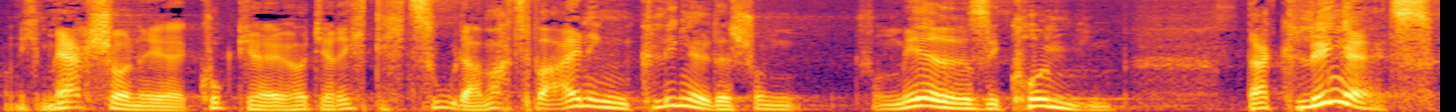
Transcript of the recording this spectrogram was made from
Und ich merke schon, ihr guckt ja, ihr hört ja richtig zu, da macht es bei einigen klingelt es schon, schon mehrere Sekunden. Da klingelt's,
